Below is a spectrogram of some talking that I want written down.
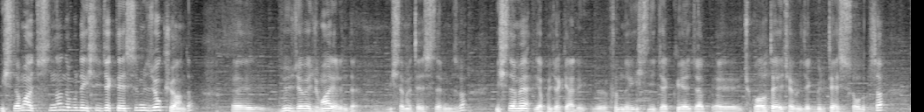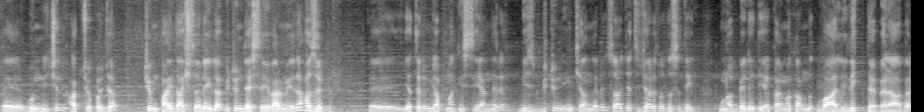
İşleme açısından da burada işleyecek tesisimiz yok şu anda. Ee, Düzce ve Cuma yerinde işleme tesislerimiz var. İşleme yapacak yani e, fındığı işleyecek, kıyacak, e, çikolataya çevirecek bir tesis olursa e, bunun için Akçakoca tüm paydaşlarıyla bütün desteği vermeye de hazırdır. E, yatırım yapmak isteyenlere biz bütün imkanları sadece ticaret odası değil, buna belediye, kaymakamlık, valilik de beraber,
